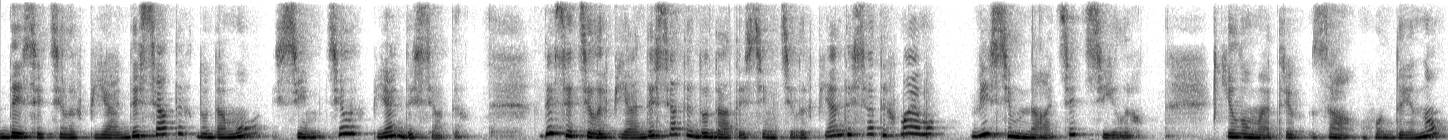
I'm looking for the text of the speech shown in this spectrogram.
10,5 додамо 7,5. 10,5 додати 7,5 маємо 18 цілих кілометрів за годину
